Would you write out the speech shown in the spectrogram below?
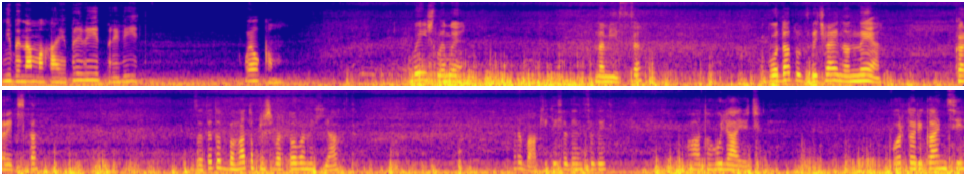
Ніби нам махає. Привіт, привіт. Welcome. Вийшли ми на місце. Вода тут, звичайно, не карибська. Зате тут багато пришвартованих яхт. Рибак якийсь один сидить. Багато гуляють. Порторіканці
